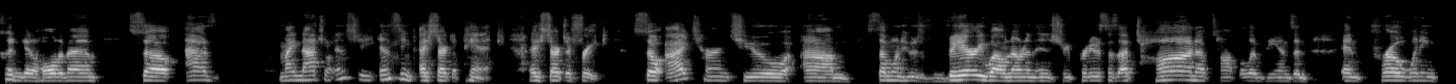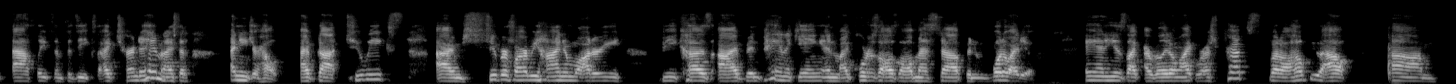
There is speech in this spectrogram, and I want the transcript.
Couldn't get a hold of him. So as my natural instinct, instinct, I start to panic. I start to freak. So I turn to um, someone who's very well known in the industry, produces a ton of top Olympians and and pro winning athletes and physiques. I turned to him and I said, I need your help. I've got two weeks. I'm super far behind and watery because I've been panicking and my cortisol is all messed up. And what do I do? And he's like, I really don't like rush preps, but I'll help you out. Um,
